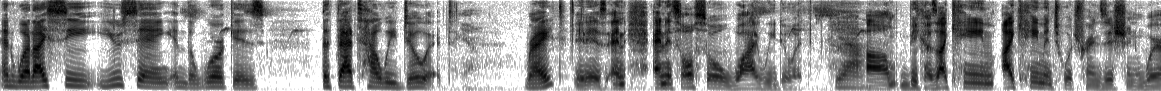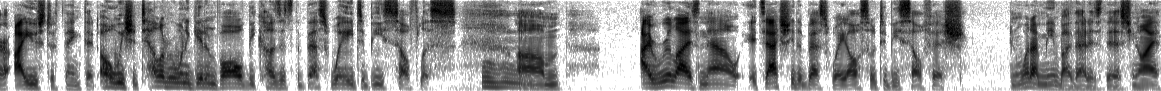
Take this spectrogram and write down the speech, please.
And what I see you saying in the work is that that's how we do it. Right? It is, and and it's also why we do it. Yeah. Um, because I came I came into a transition where I used to think that oh we should tell everyone to get involved because it's the best way to be selfless. Um, I realize now it's actually the best way also to be selfish. And what I mean by that is this, you know, I,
